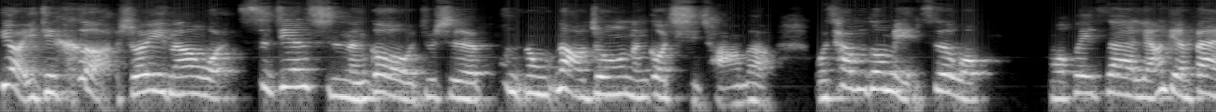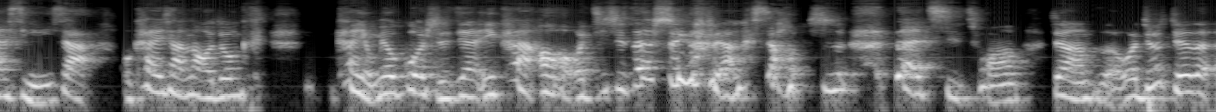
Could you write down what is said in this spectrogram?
掉一节课。所以呢，我是坚持能够就是不弄闹钟能够起床的。我差不多每次我我会在两点半醒一下，我看一下闹钟。看有没有过时间，一看哦，我继续再睡个两个小时再起床，这样子我就觉得，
